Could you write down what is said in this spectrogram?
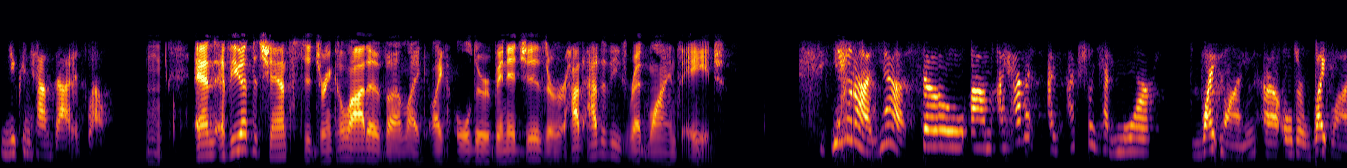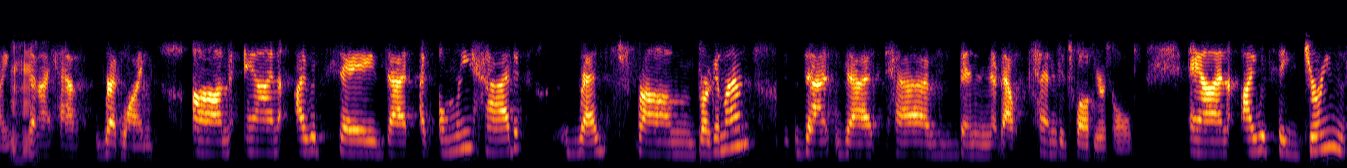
you can have that as well. Mm. And have you had the chance to drink a lot of um, like like older vintages, or how how do these red wines age? Yeah, yeah. So um, I haven't. I've actually had more white wine, uh, older white wine, mm-hmm. than I have red wine. Um, and I would say that I've only had reds from Burgenland that that have been about 10 to 12 years old. And I would say during this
